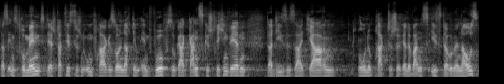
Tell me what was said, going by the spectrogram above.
Das Instrument der statistischen Umfrage soll nach dem Entwurf sogar ganz gestrichen werden, da diese seit Jahren ohne praktische Relevanz ist. Darüber hinaus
